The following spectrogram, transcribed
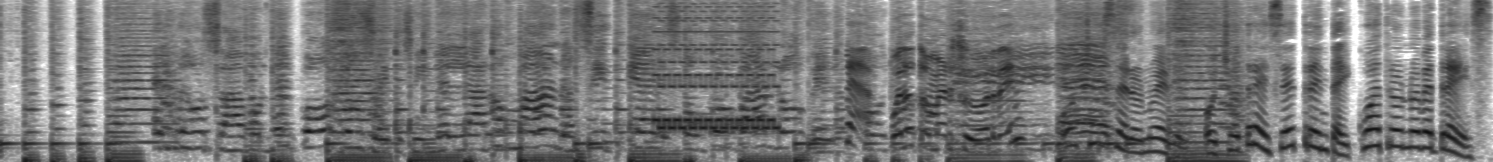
El mejor sabor del pollo se cocina en la romana. Si quieres comprobarlo, ven a Pollo ¿Puedo tomar su orden? 809-813-3493.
